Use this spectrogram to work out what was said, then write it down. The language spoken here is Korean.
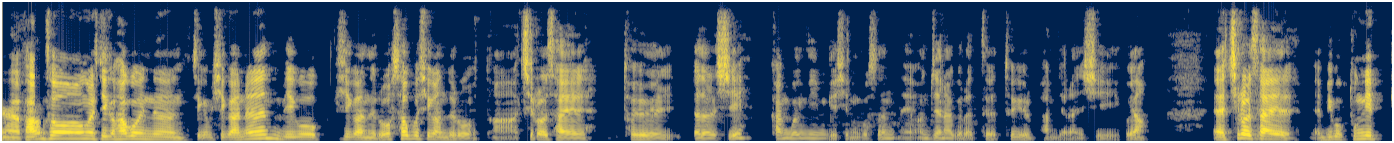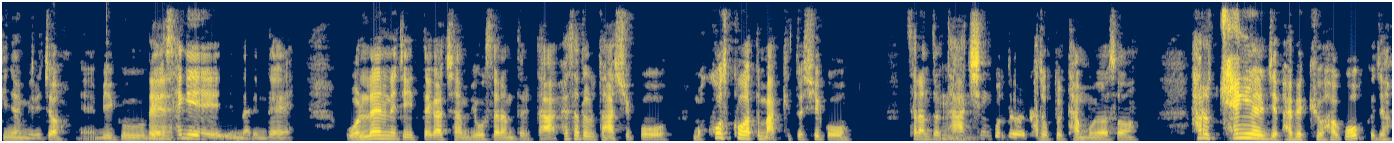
야, 방송을 지금 하고 있는 지금 시간은 미국 시간으로 서부 시간으로 아, 7월 4일 토요일 8시 강박님 계시는 곳은 예, 언제나 그렇듯 토요일 밤 11시고요. 7월 4일 미국 독립기념일이죠. 예, 미국의 네. 생일인 날인데 원래는 이제 이때가 참 미국 사람들 다 회사들도 다 쉬고 뭐 코스코 같은 마켓도 쉬고 사람들 다 음. 친구들 가족들 다 모여서 하루 종일 이제 바베큐 하고 그죠?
